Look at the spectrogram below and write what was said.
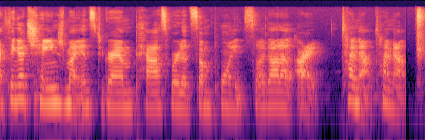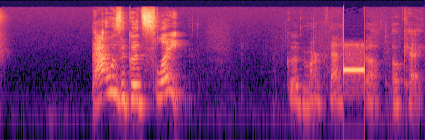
I think I changed my Instagram password at some point, so I gotta, all right, time out, time out. That was a good slate. Good, mark that up. Okay.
